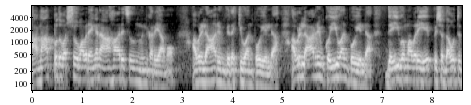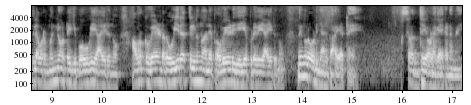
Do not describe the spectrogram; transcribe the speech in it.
ആ നാൽപ്പത് വർഷവും അവരെങ്ങനെ ആഹാരിച്ചതെന്ന് നിങ്ങൾക്കറിയാമോ? അവരിൽ ആരും വിതയ്ക്കുവാൻ പോയില്ല. അവരിൽ ആരും കൊയ്യുവാൻ പോയില്ല. ദൈവം അവരെ ഏൽപ്പിച്ച ദൗത്യത്തിൽ അവർ മുന്നോട്ടേക്ക് പോവുകയായിരുന്നു. അവർക്ക് വേണ്ടത് ഉയരത്തിൽ നിന്ന് തന്നെ പ്രൊവൈഡ് ചെയ്യപ്പെടുകയായിരുന്നു. നിങ്ങളോട് ഞാൻ പറയട്ടെ. ശ്രദ്ധയോടെ കേൾക്കണമേ.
